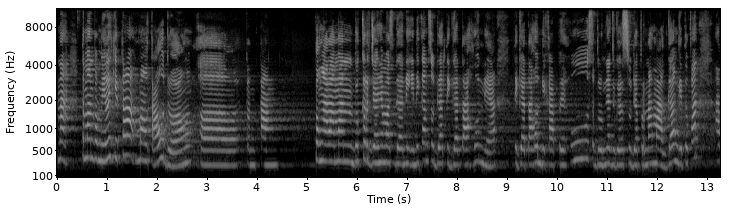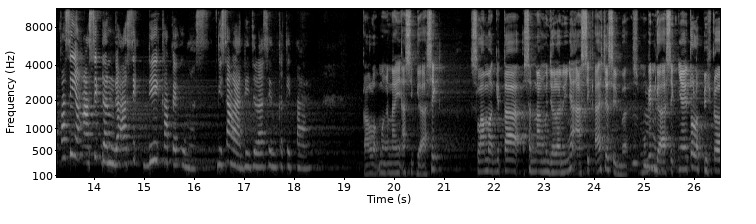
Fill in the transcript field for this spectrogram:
Nah, teman pemilih kita mau tahu dong eh, tentang pengalaman bekerjanya Mas Dani ini kan sudah tiga tahun ya, tiga tahun di KPU, sebelumnya juga sudah pernah magang gitu kan. Apa sih yang asik dan nggak asik di KPU, Mas? Bisa nggak dijelasin ke kita? Kalau mengenai asik gak asik, selama kita senang menjalaninya asik aja sih mbak. Mungkin gak asiknya itu lebih ke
